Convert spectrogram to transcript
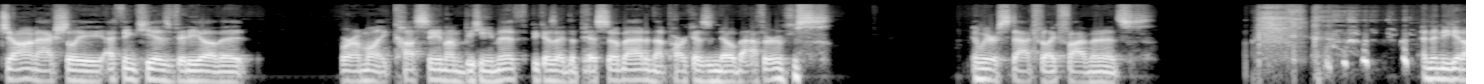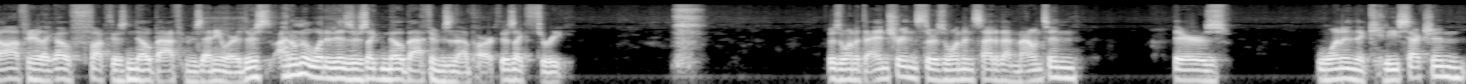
John actually I think he has video of it where I'm like cussing on Behemoth because I had to piss so bad and that park has no bathrooms. and we were stacked for like five minutes. And then you get off and you're like, oh fuck, there's no bathrooms anywhere. There's I don't know what it is. There's like no bathrooms in that park. There's like three. There's one at the entrance. There's one inside of that mountain. There's one in the kiddie section,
